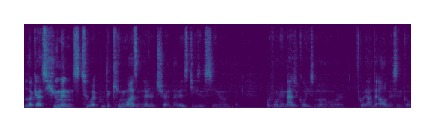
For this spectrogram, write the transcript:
look as humans to what, who the king was in literature, and that is Jesus. You know, and like, or if you want to be magical, use Mo, or go down to Elvis and go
